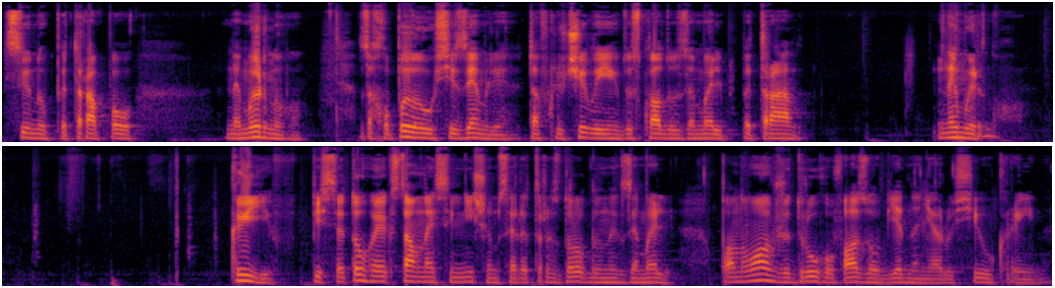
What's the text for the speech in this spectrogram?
сину Петра По Немирного, захопили усі землі та включили їх до складу земель Петра Немирного. Київ, після того як став найсильнішим серед роздроблених земель, планував вже другу фазу об'єднання Русі України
